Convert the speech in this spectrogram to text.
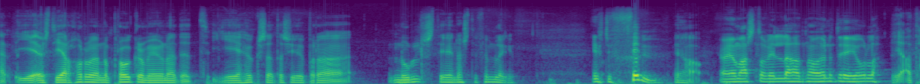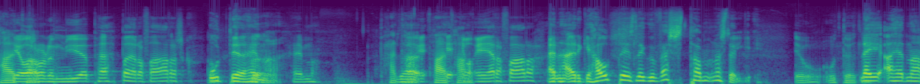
En ég, veist, ég er að horfa hérna á prógrami United. Ég hugsa að þetta séu bara núlstig í næstu fimm leikum Einstu 5 Já, Já, ég mast að vilja hann á hörnundu í jóla. Já það Ég var orðin mjög peppaður að fara sko. Útið heima? Heima. Það er tap, það er E- tap. og er að fara. En það er ekki hátegisleiku vestam næstu helgi? Jú, útvöld Nei, að hérna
